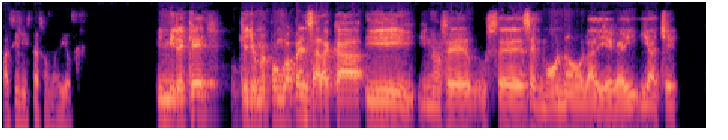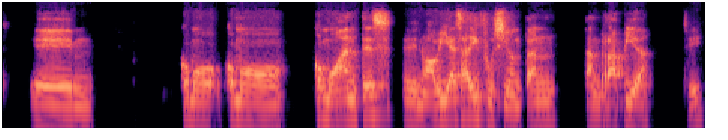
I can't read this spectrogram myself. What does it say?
facilistas o mediocres. Y mire que, que yo me pongo a pensar acá y, y no sé ustedes, el mono, la Diega y, y H, eh, como, como, como antes eh, no había esa difusión tan, tan rápida, ¿sí?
